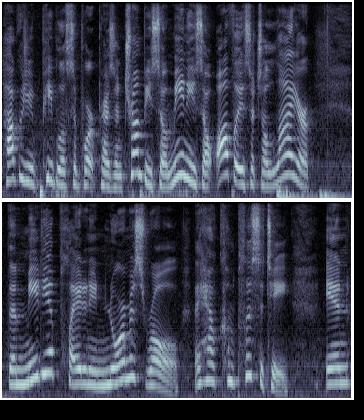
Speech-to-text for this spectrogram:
How could you people support President Trump? He's so mean, he's so awful, he's such a liar. The media played an enormous role. They have complicity in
